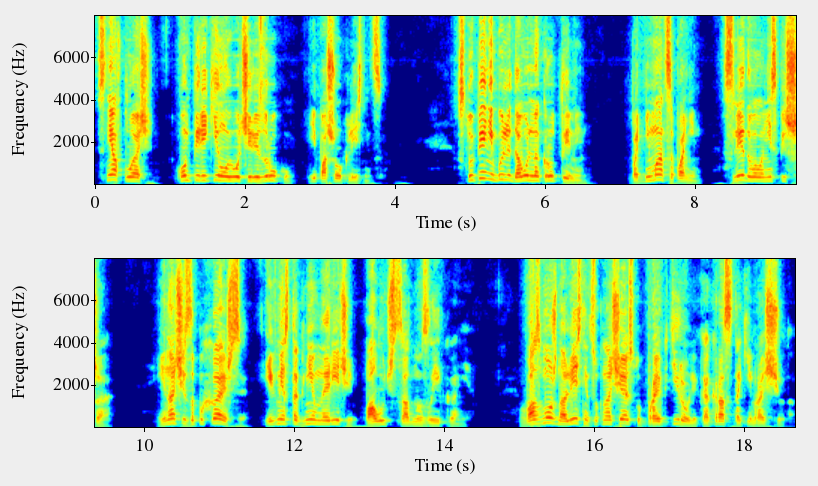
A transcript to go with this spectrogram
Сняв плащ, он перекинул его через руку и пошел к лестнице. Ступени были довольно крутыми. Подниматься по ним следовало не спеша, иначе запыхаешься, и вместо гневной речи получится одно заикание. Возможно, лестницу к начальству проектировали как раз с таким расчетом.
